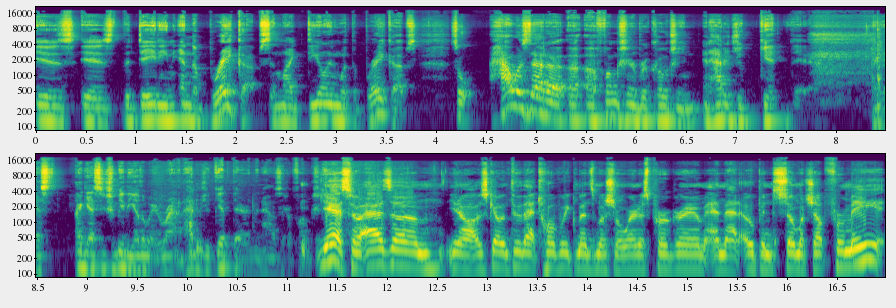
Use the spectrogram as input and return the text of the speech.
is is the dating and the breakups and like dealing with the breakups. So, how is that a, a function of your coaching, and how did you get there? I guess I guess it should be the other way around. How did you get there, and then how's it a function? Yeah, so as um, you know, I was going through that twelve week men's emotional awareness program, and that opened so much up for me.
